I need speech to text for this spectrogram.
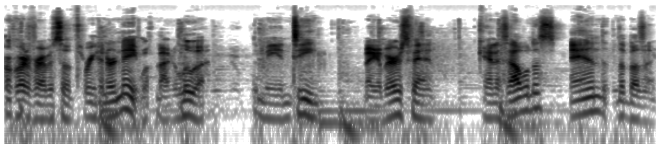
Recorded for episode 308 with Makahlua, the me and team, Mega Bears fan, Canis Albinus, and the Buzzing.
